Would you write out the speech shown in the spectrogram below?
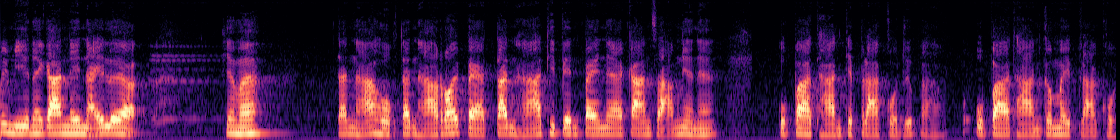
ไม่มีในการในไหนเลยใช่ไหมตัณหาหกตัณหาร้อยแปดตัณหาที่เป็นไปในอาการสามเนี่ยนะอุปาทานจะปรากฏหรือเปล่า อุปาทานก็ไม่ปรากฏ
